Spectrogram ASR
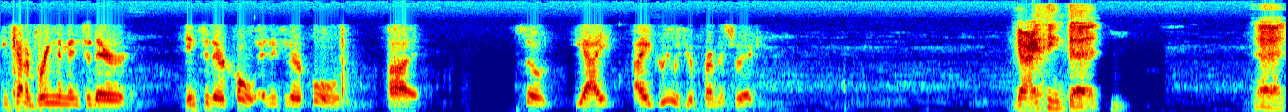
you kind of bring them into their into their cult and into their fold. Uh, so yeah, I I agree with your premise, Rick. Yeah, I think that that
